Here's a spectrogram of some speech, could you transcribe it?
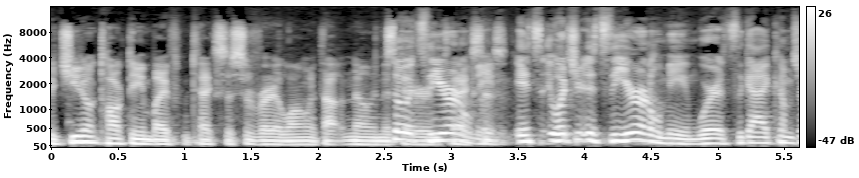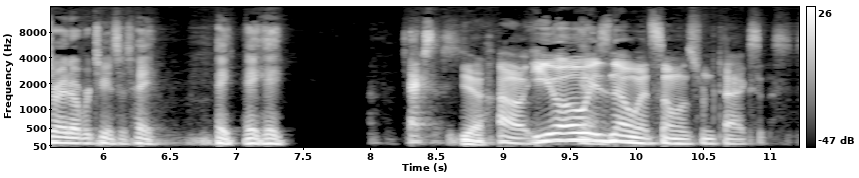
but you don't talk to anybody from Texas for very long without knowing that. So they're it's the in urinal Texas. meme. It's what you- it's the urinal meme where it's the guy comes right over to you and says, "Hey, hey, hey, hey, I'm from Texas." Yeah, Oh, you always know when someone's from Texas.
